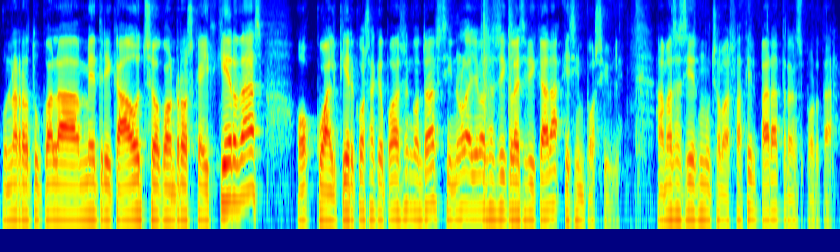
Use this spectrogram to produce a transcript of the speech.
una rotucola métrica 8 con rosca izquierdas o cualquier cosa que puedas encontrar. Si no la llevas así clasificada, es imposible. Además, así es mucho más fácil para transportar.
